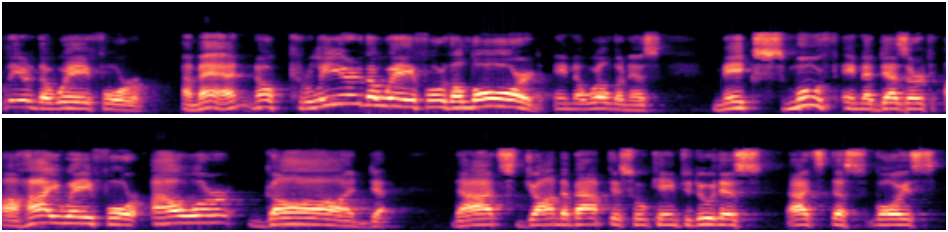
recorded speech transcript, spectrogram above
clear the way for a man, no, clear the way for the Lord in the wilderness, make smooth in the desert a highway for our God. That's John the Baptist who came to do this. That's this voice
